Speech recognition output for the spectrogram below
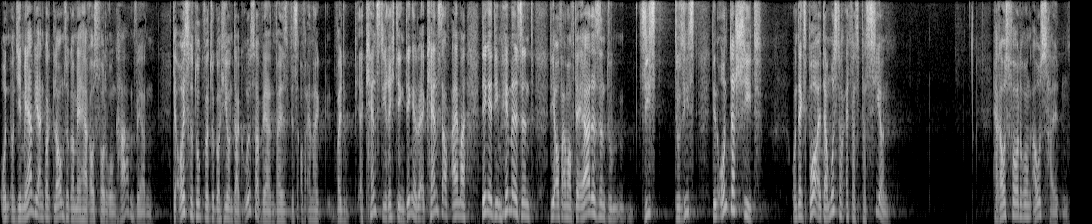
und, und je mehr wir an Gott glauben, sogar mehr Herausforderungen haben werden. Der äußere Druck wird sogar hier und da größer werden, weil, es auf einmal, weil du erkennst die richtigen Dinge. Du erkennst auf einmal Dinge, die im Himmel sind, die auf einmal auf der Erde sind. Du siehst, du siehst den Unterschied und denkst, boah, da muss doch etwas passieren. Herausforderung aushalten.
